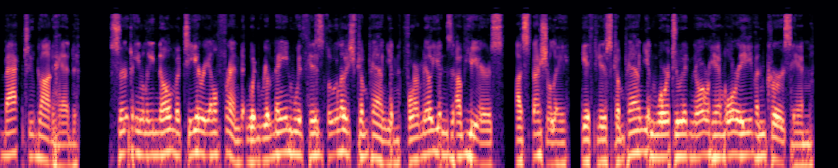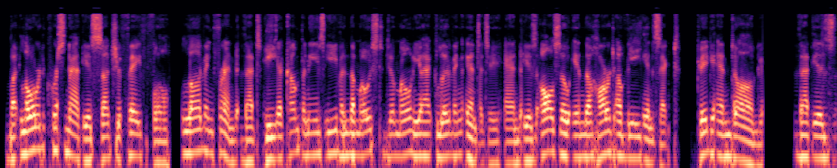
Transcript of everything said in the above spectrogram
back to Godhead. Certainly, no material friend would remain with his foolish companion for millions of years, especially if his companion were to ignore him or even curse him. But Lord Krishna is such a faithful, loving friend that he accompanies even the most demoniac living entity and is also in the heart of the insect, pig, and dog. That is,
